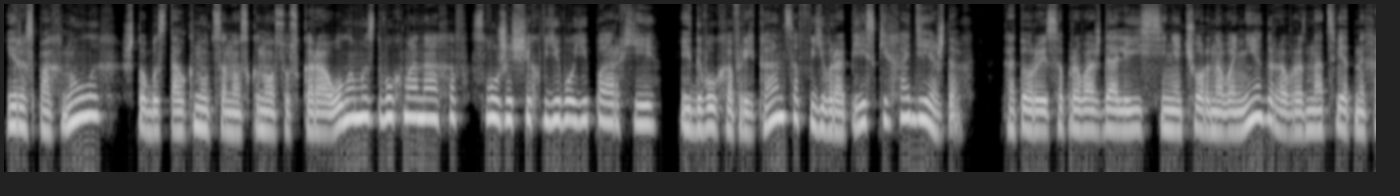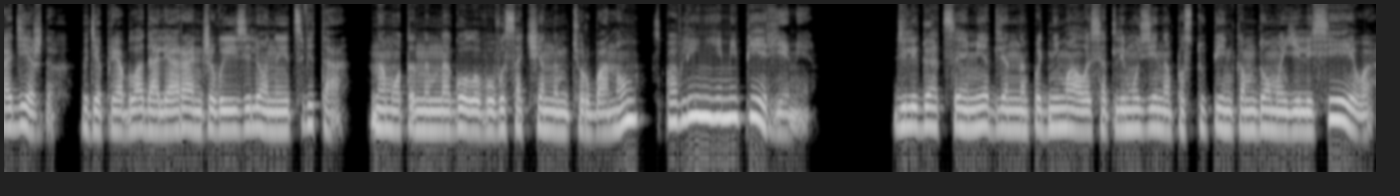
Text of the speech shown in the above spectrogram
и распахнул их, чтобы столкнуться нос к носу с караулом из двух монахов, служащих в его епархии, и двух африканцев в европейских одеждах, которые сопровождали истине черного негра в разноцветных одеждах, где преобладали оранжевые и зеленые цвета, намотанным на голову высоченным тюрбаном с павлиньими перьями. Делегация медленно поднималась от лимузина по ступенькам дома Елисеева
